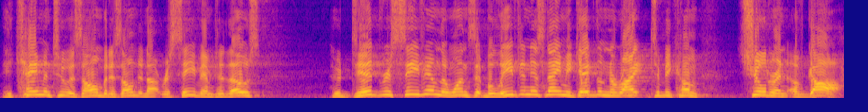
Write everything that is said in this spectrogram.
He came into his own, but his own did not receive him. To those who did receive him, the ones that believed in his name, he gave them the right to become children of God.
